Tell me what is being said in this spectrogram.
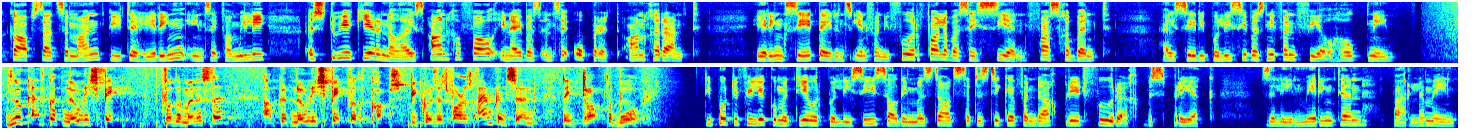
'n Kaapstadse man, Pieter Herring en sy familie is twee keer in hul huis aangeval en hy was in sy oprit aangerand. Hering sê tydens een van die voorvalle was sy seun vasgebind. Hy sê die polisie was nie van veel hulp nie. Look, I've got no respect for the minister. I've got no respect for the cops because as far as I'm concerned, they dropped the ball. Die portefeulje komitee oor polisie sal die misdaadstatistieke vandag breedvoerig bespreek. Zelin Merrington, Parlement.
